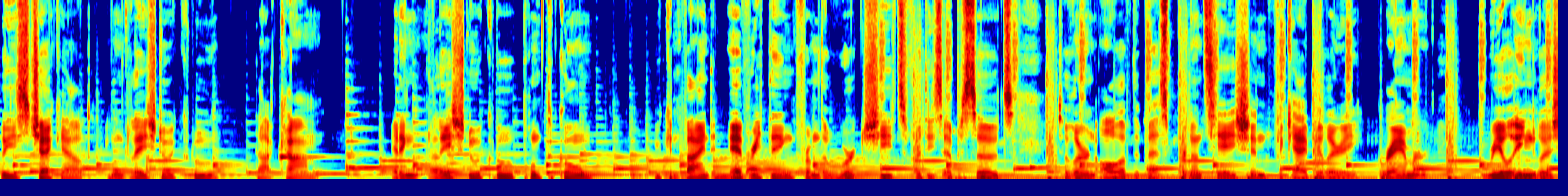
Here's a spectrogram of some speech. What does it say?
please check out inglesnocru.com. At inglesnocru.com, you can find everything from the worksheets for these episodes to learn all of the best pronunciation, vocabulary, grammar, real English,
